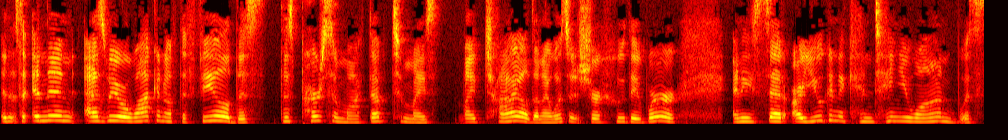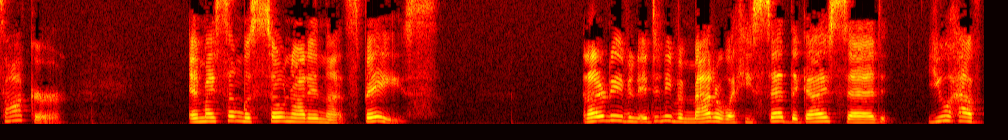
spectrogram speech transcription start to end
and, so, and then as we were walking off the field this this person walked up to my my child and I wasn't sure who they were and he said, "Are you going to continue on with soccer?" And my son was so not in that space. And I don't even, it didn't even matter what he said. The guy said, You have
